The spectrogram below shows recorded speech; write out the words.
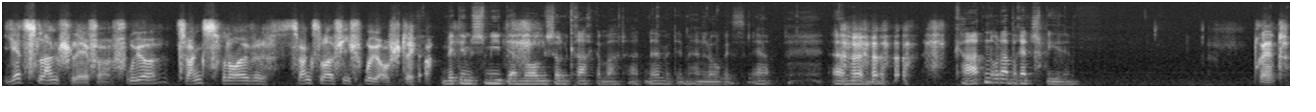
Jetzt Langschläfer, früher zwangsläufig, zwangsläufig Frühaufsteher. Mit dem Schmied, der morgen schon Krach gemacht hat, ne? mit dem Herrn Logis. Ja. Ähm, Karten oder Brettspiel? Brett.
